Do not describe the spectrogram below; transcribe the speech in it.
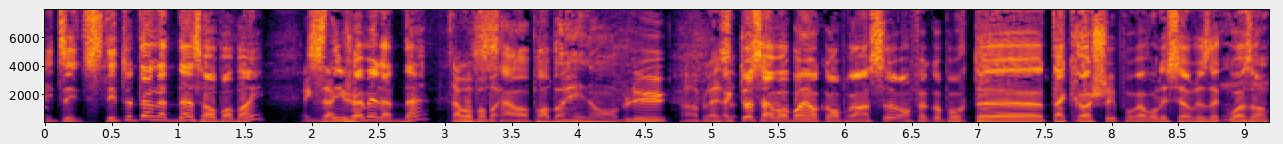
Puis, tu sais, si t'es tout le temps là-dedans, ça va pas bien. Exact. Si t'es jamais là-dedans, Ça va pas bien. Ça va pas bien non plus. En Fait que toi, ça va bien, on comprend ça. On fait quoi pour t'accrocher pour avoir les services de Quasar?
